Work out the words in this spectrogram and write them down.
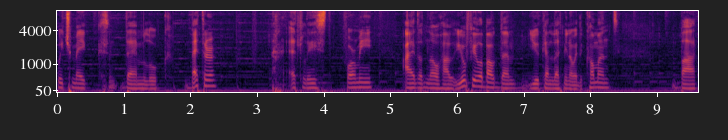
which makes them look better at least for me I don't know how you feel about them, you can let me know in the comment. But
